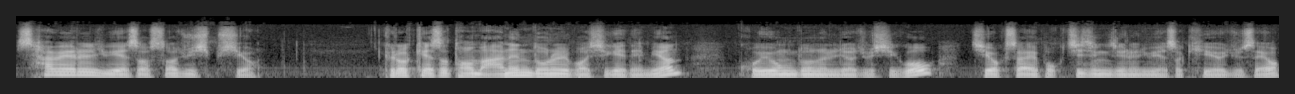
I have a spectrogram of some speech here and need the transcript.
사회를 위해서 써주십시오. 그렇게 해서 더 많은 돈을 버시게 되면 고용도 늘려주시고 지역사회 복지 증진을 위해서 기여해 주세요.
